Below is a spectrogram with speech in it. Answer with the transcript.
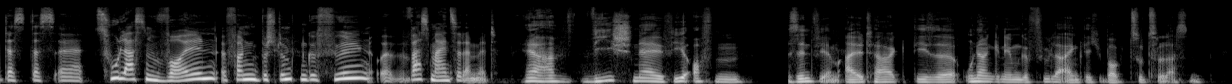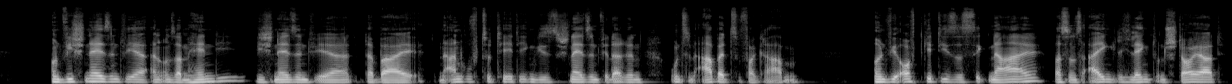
das, das äh, Zulassen wollen von bestimmten Gefühlen? Äh, Was meinst du damit? Ja, wie schnell, wie offen sind wir im Alltag, diese unangenehmen Gefühle eigentlich überhaupt zuzulassen? Und wie schnell sind wir an unserem Handy? Wie schnell sind wir dabei, einen Anruf zu tätigen? Wie schnell sind wir darin, uns in Arbeit zu vergraben? Und wie oft geht dieses Signal, was uns eigentlich lenkt und steuert,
